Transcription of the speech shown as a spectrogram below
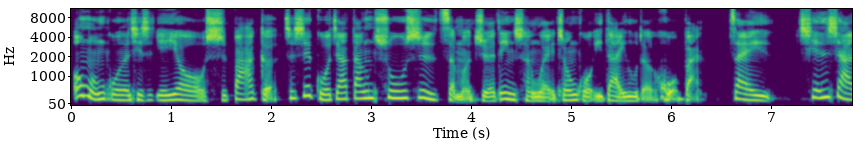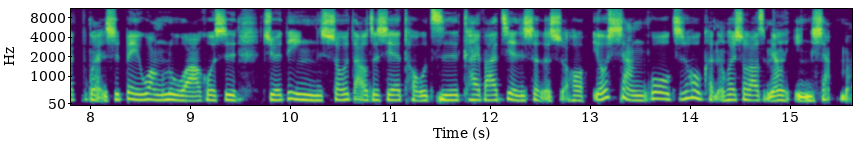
欧盟国呢，其实也有十八个。这些国家当初是怎么决定成为中国“一带一路”的伙伴？在签下不管是备忘录啊，或是决定收到这些投资开发建设的时候，有想过之后可能会受到什么样的影响吗？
